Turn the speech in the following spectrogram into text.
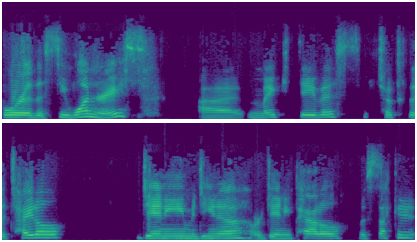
for the C1 race, uh, Mike Davis took the title. Danny Medina or Danny Paddle was second.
